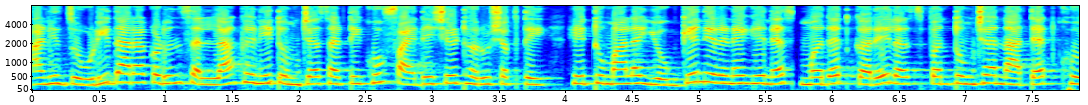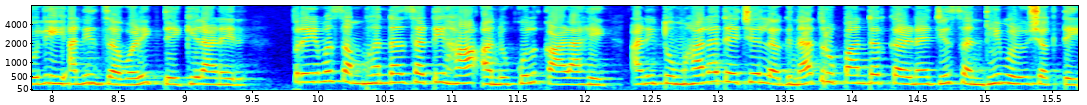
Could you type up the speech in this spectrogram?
आणि जोडीदाराकडून सल्ला घेणे तुमच्यासाठी खूप फायदेशीर ठरू शकते. हे तुम्हाला योग्य निर्णय घेण्यास मदत करेलच पण तुमच्या नात्यात खोली आणि जवळीक देखील आणेल. प्रेमसंबंधांसाठी हा अनुकूल काळ आहे आणि तुम्हाला त्याचे लग्नात रूपांतर करण्याची संधी मिळू शकते.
